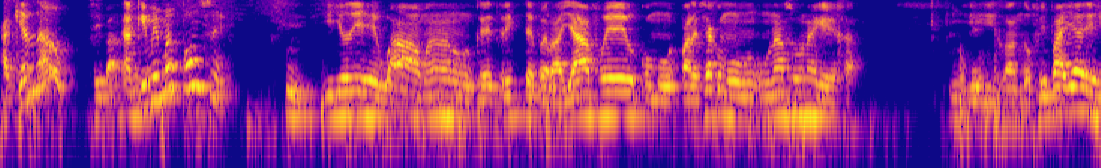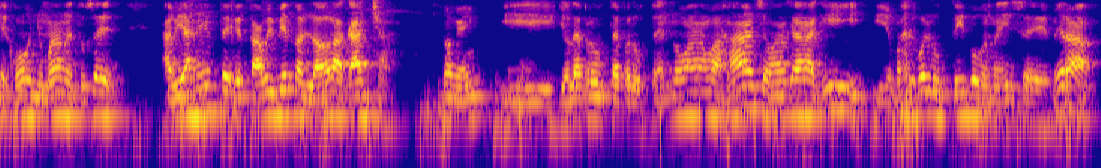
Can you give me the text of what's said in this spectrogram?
Aquí al lado, Sí, pa. aquí mismo en Ponce. Y yo dije, wow, mano, qué triste, pero allá fue como, parecía como una zona de queja. Y cuando fui para allá dije, coño, mano, entonces había gente que estaba viviendo al lado de la cancha. Ok. Y yo le pregunté, pero ustedes no van a bajar, se van a quedar aquí. Y yo me recuerdo un tipo que me dice, mira,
